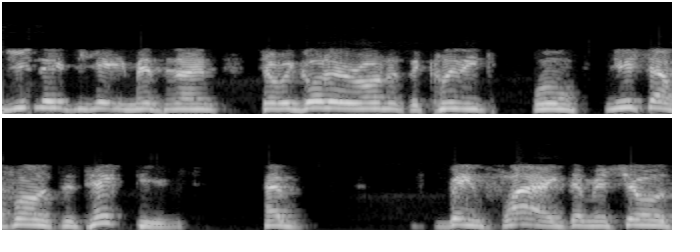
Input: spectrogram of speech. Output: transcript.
you need to get your methadone. So we got her on at the clinic. Well, New South Wales detectives have been flagged that Michelle's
